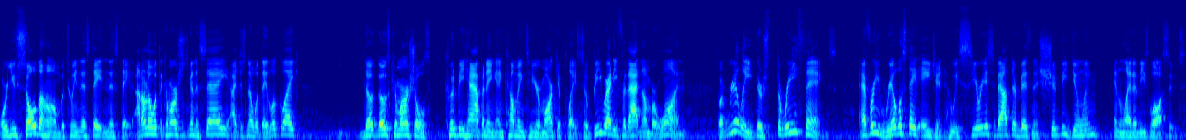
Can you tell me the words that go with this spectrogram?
or you sold a home between this date and this date, I don't know what the commercial is going to say, I just know what they look like. Th- those commercials could be happening and coming to your marketplace. So be ready for that, number one. But really, there's three things every real estate agent who is serious about their business should be doing in light of these lawsuits.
